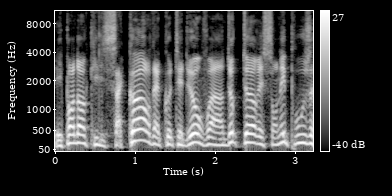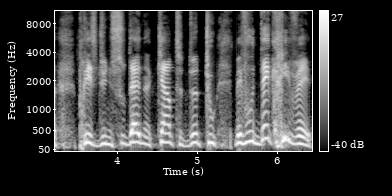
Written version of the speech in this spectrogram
Et pendant qu'ils s'accordent, à côté d'eux, on voit un docteur et son épouse prise d'une soudaine quinte de tout. Mais vous décrivez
